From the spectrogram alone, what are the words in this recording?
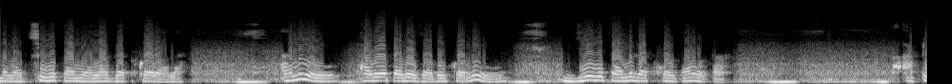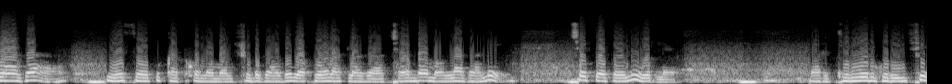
మన జీవితాన్ని ఎలా గట్టుకోవాలా అని పదే పదే చదువుకొని జీవితాన్ని కట్టుకుంటా ఉంటారు. అట్లాగా ఏసేపు కట్టుకున్న మనుషుడు కాదు ఒకవేళ అట్లాగా చేద్దామన్నా కానీ చెప్పేటోళ్ళు ఊర్లేరు వారి కెరీర్ గురించి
